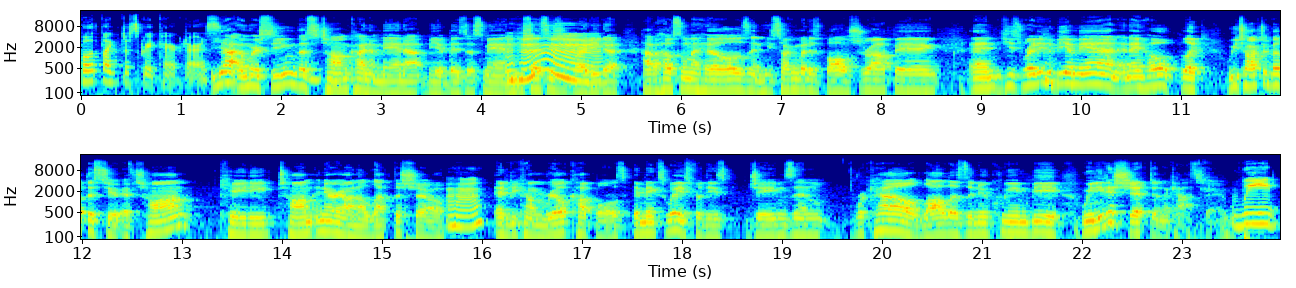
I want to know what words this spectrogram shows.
both like just great characters. Yeah, and we're seeing this mm-hmm. Tom kind of man up, be a businessman. He says he's ready mm-hmm. to have a house on the hills, and he's talking about his balls dropping, and he's ready to be a man. And I hope, like, we talked about this too. If Tom, Katie, Tom, and Ariana left the show hmm and become real couples, it makes ways for these James and Raquel, Lala's the new queen bee. We need a shift in the casting. We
